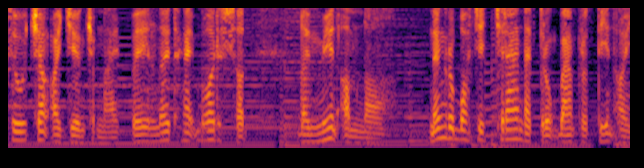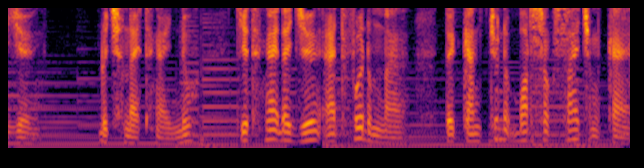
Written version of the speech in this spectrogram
ស៊ូវចង់ឲ្យយើងចំណាយពេលនៅថ្ងៃបរិសុទ្ធដោយមានអំណរនិងរបស់ជាច្រើនដែលទ្រង់បានប្រទានឲ្យយើងដូច្នេះថ្ងៃនោះជាថ្ងៃដែលយើងអាចធ្វើដំណើរទៅកាន់ជនបទស្រុកស្រែចម្ការ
